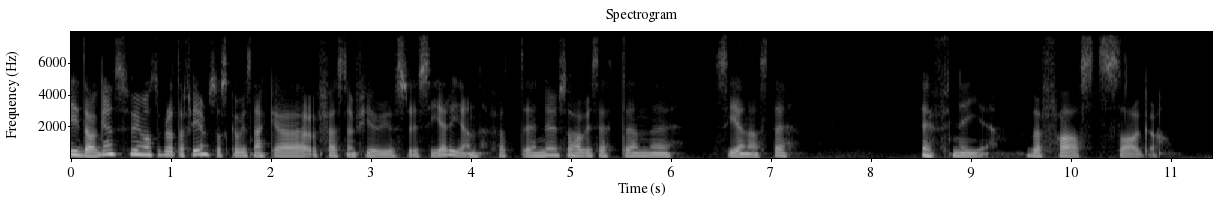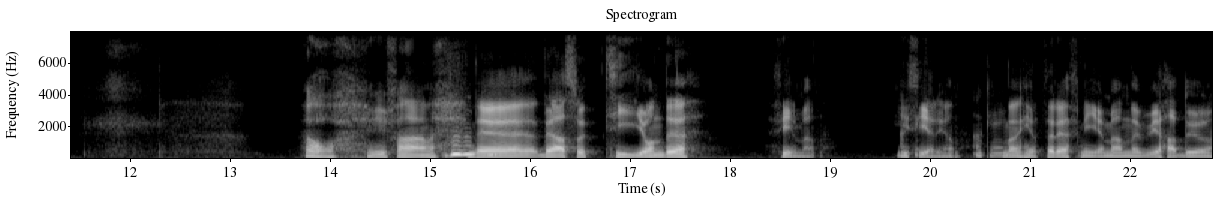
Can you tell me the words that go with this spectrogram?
I dagens Vi måste prata film så ska vi snacka Fast and Furious-serien. För att eh, nu så har vi sett den eh, senaste. F9. The Fast Saga. Ja, fy fan. Det, det är alltså tionde filmen i Okej. serien. Okej. Den heter F9 men vi hade ju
